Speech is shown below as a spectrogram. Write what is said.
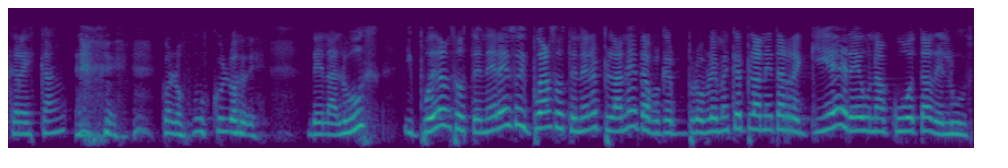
crezcan con los músculos de, de la luz y puedan sostener eso y puedan sostener el planeta, porque el problema es que el planeta requiere una cuota de luz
